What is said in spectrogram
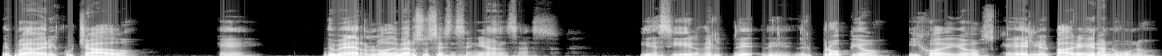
después de haber escuchado, que, de verlo, de ver sus enseñanzas y decir del, del propio Hijo de Dios que Él y el Padre eran uno.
